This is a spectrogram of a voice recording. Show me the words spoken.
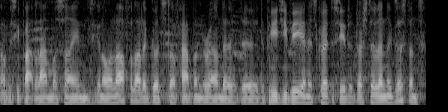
obviously Pat Lam was signed. You know, an awful lot of good stuff happened around the, the, the PGB, and it's great to see that they're still in existence.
